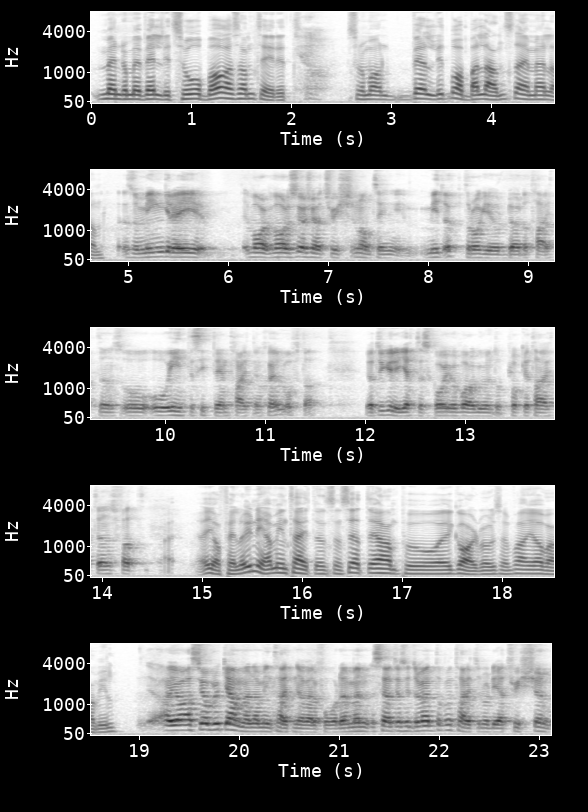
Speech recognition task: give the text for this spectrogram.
Men de är väldigt sårbara samtidigt. Så de har en väldigt bra balans däremellan. Alltså min grej, var- vare sig jag kör attrition eller någonting, mitt uppdrag är att döda titans och, och inte sitta i en titan själv ofta. Jag tycker det är jätteskoj att bara gå runt och plocka titans för att Jag fäller ju ner min titan, sen sätter jag han på eh, guard mode, sen får han göra vad han vill. Ja, jag, alltså jag brukar använda min Titan när jag väl får det, men säg att jag sitter och väntar på en Titan och det är attrition.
